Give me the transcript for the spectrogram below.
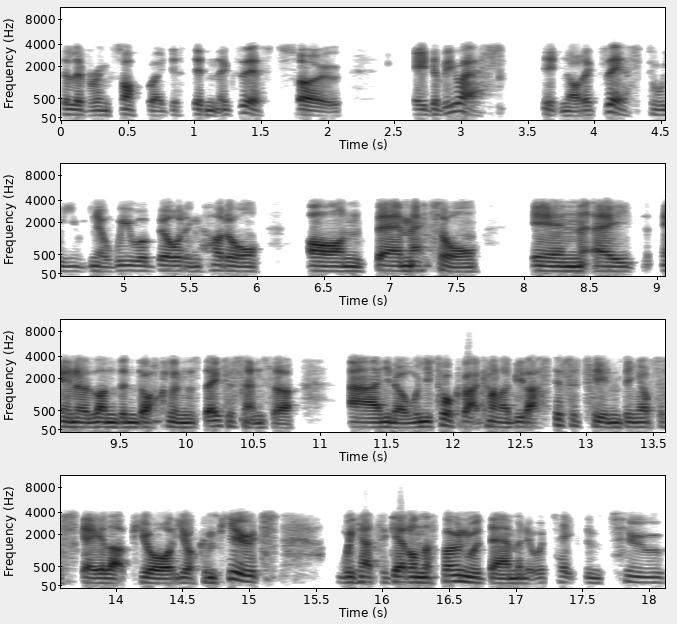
delivering software just didn't exist. So AWS did not exist. We, you know, we were building Huddle on bare metal in a in a London Docklands data center. And you know, when you talk about kind of elasticity and being able to scale up your your compute, we had to get on the phone with them, and it would take them two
